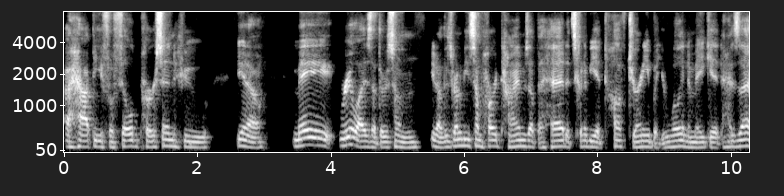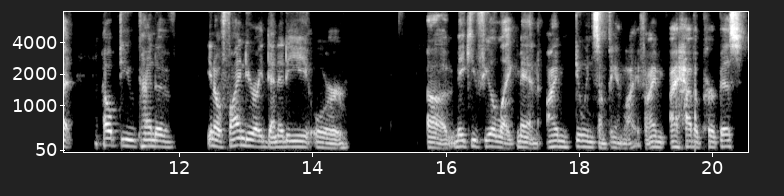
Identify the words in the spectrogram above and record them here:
a happy fulfilled person who you know may realize that there's some you know there's going to be some hard times up ahead. It's going to be a tough journey but you're willing to make it. Has that helped you kind of you know find your identity or uh, make you feel like man i'm doing something in life. I'm i have a purpose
